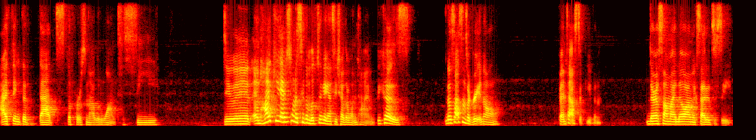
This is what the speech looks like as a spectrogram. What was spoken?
I think that that's the person I would want to see do it. And key, I just want to see them lip sync against each other one time because the assassins are great and all. Fantastic, even. There are some I know I'm excited to see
